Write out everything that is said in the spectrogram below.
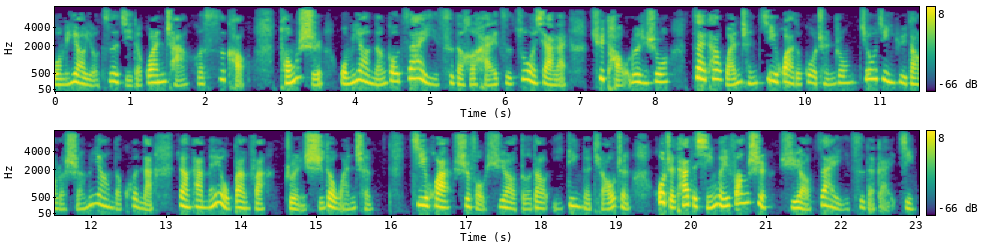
我们要有自己的观察和思考，同时我们要能够再一次的和孩子坐下来去讨论，说在他完成计划的过程中，究竟遇到了什么样的困难，让他没有办法准时的完成计划，是否需要得到一定的调整，或者他的行为方式需要再一次的改进。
